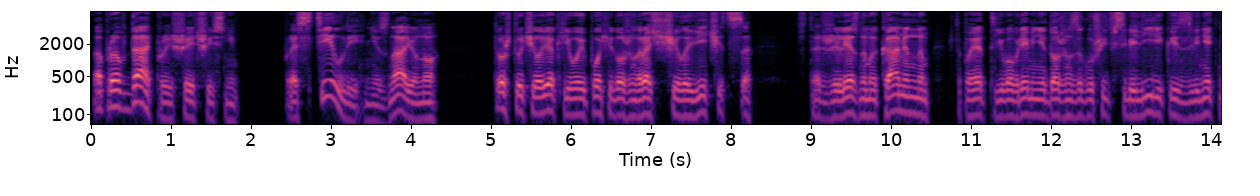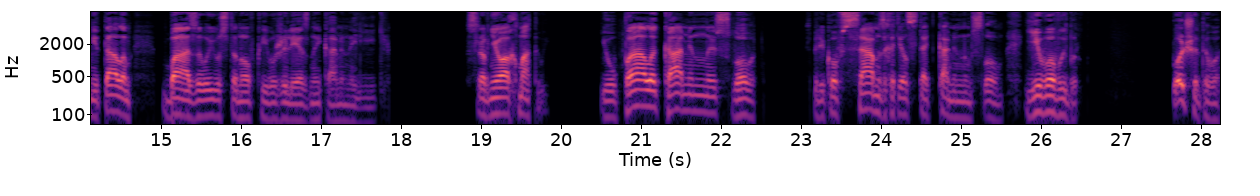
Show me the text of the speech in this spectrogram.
оправдать происшедшее с ним. Простил ли, не знаю, но то, что человек его эпохи должен расчеловечиться, стать железным и каменным, что поэт его времени должен заглушить в себе лирикой и звенеть металлом, базовая установка его железной каменной лирики. Сравню Ахматовой. И упало каменное слово. Смеляков сам захотел стать каменным словом. Его выбор. Больше того,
